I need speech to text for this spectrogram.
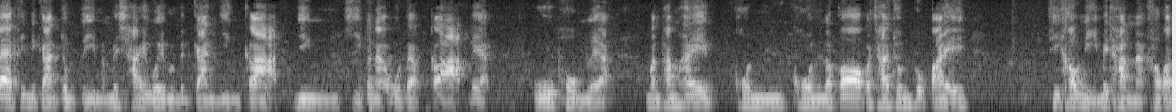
แรก ๆ ที่มีการโจมตีมันไม่ใช่เว้ยมันเป็นการยิงกลาด ยิงขีปนาวุธแบบกลาดเลยอะปูพรมเลยอะมันทำให้คนคนแล้วก็ประชาชนทั่วไปที่เขาหนีไม่ทันอะเขาก็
